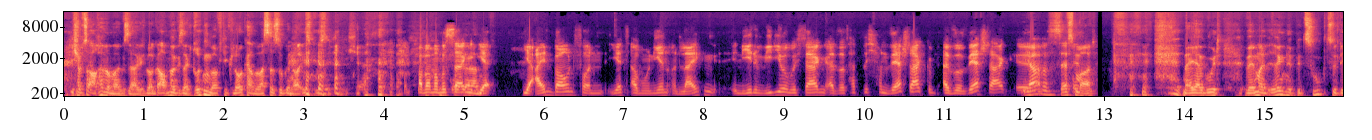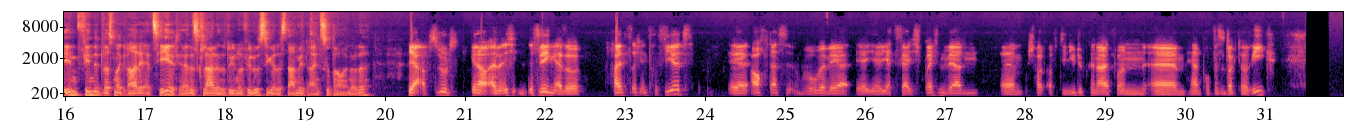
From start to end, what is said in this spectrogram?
Ich habe es auch einfach mal gesagt. Ich habe auch mal gesagt, drücken wir auf die Glocke, aber was das so genau ist, wusste ich nicht. Ja? Aber man muss sagen, ihr, ihr Einbauen von jetzt abonnieren und liken in jedem Video, muss ich sagen, also das hat sich schon sehr stark, also sehr stark. Äh, ja, das ist sehr smart. naja, gut, wenn man irgendeinen Bezug zu dem findet, was man gerade erzählt, ja, das ist klar, das ist natürlich noch viel lustiger, das damit einzubauen, oder? Ja, absolut. Genau, also ich, deswegen, also, falls es euch interessiert, äh, auch das, worüber wir äh, jetzt gleich sprechen werden, ähm, schaut auf den YouTube-Kanal von ähm, Herrn Professor Dr. Rieck.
